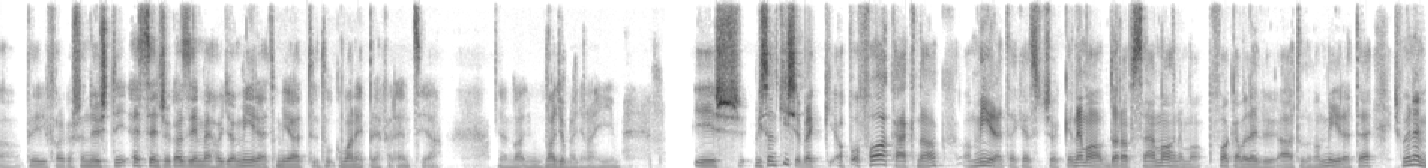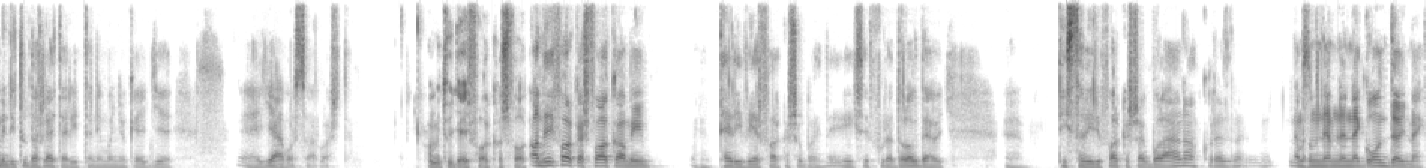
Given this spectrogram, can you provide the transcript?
a préri farkas a nőstény, egyszerűen csak azért, mert hogy a méret miatt van egy preferencia nagyobb legyen a hím. És viszont kisebbek, a, falkáknak a méretekhez csak nem a darabszáma, hanem a falkában levő általában a mérete, és már nem mindig tudnak leteríteni mondjuk egy, egy jávorszarvast. Amit ugye egy farkas falka. Ami egy farkas falka, ami teli vérfarkasokban egy szép fura dolog, de hogy tiszta vérű farkasokból állna, akkor ez nem az, nem lenne gond, de hogy meg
